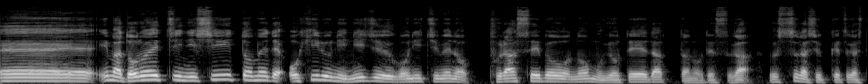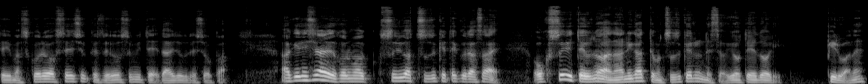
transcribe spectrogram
えー、今、ドロエッチ2シート目でお昼に25日目のプラセボを飲む予定だったのですが、うっすら出血がしています。これを不正出血の様子見て大丈夫でしょうか明けにしないでこのまま薬は続けてください。お薬というのは何があっても続けるんですよ。予定通り。ピルはね。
